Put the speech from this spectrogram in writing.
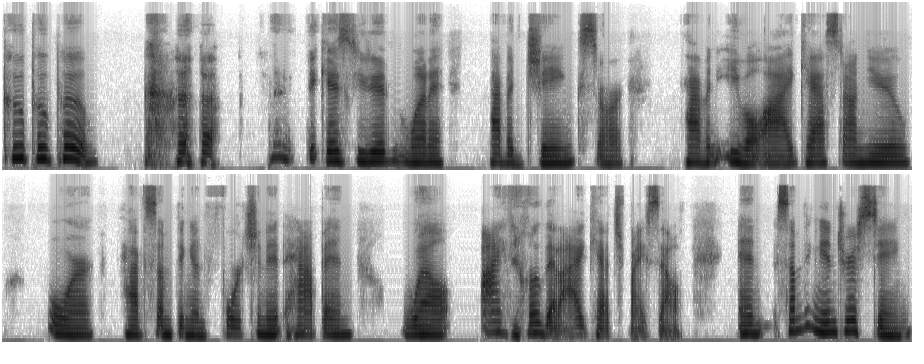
poo, poo, poo? because you didn't want to have a jinx or have an evil eye cast on you or have something unfortunate happen. Well, I know that I catch myself. And something interesting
